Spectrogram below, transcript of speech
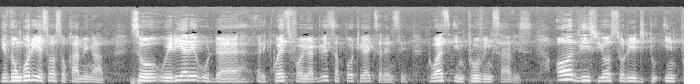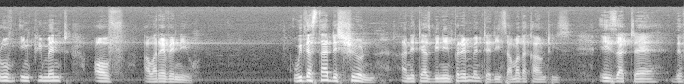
Githunguri is also coming up. So we really would uh, request for your great support, Your Excellency, towards improving service. All this we also need to improve increment of our revenue. With the study shown, and it has been implemented in some other counties, is that uh, the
